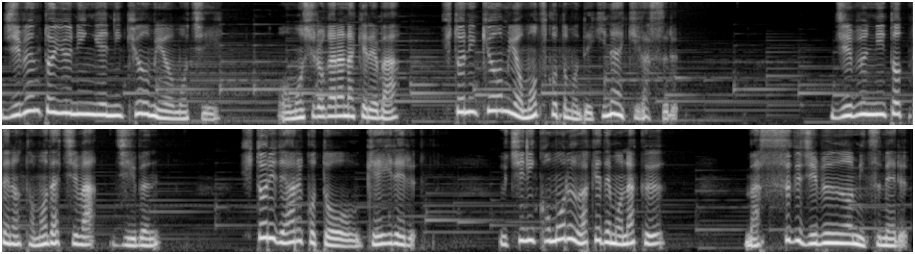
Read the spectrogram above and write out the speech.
自分という人間に興味を持ち、面白がらなければ人に興味を持つこともできない気がする。自分にとっての友達は自分。一人であることを受け入れる。内にこもるわけでもなく、まっすぐ自分を見つめる。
